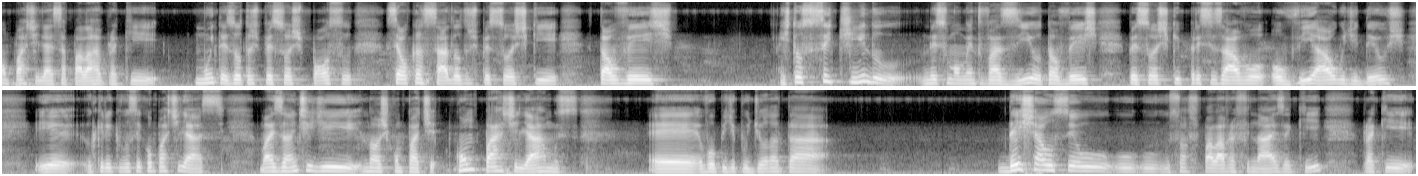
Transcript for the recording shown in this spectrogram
compartilhar essa palavra para que muitas outras pessoas possam ser alcançadas, outras pessoas que talvez estão se sentindo nesse momento vazio, talvez pessoas que precisavam ouvir algo de Deus. Eu queria que você compartilhasse. Mas antes de nós compartilharmos, é, eu vou pedir para o Jonathan deixar o seu, o, o, suas palavras finais aqui, para que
